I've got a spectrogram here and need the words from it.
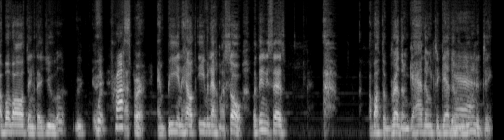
above all things that you Would- would Would prosper. and be in health, even as my soul. But then he says about the brethren gathering together Yeah. in unity.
